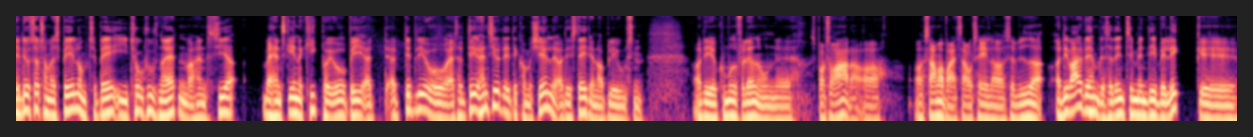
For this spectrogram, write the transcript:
Ja, det var så Thomas Bælum tilbage i 2018, hvor han siger, hvad han skal ind og kigge på i OB, og, og det bliver jo, altså det, han siger jo, det er det kommercielle, og det er stadionoplevelsen og det er jo kommet ud for at lave nogle øh, sponsorater og, og samarbejdsaftaler og så videre. Og det var jo det, han blev sat ind til, men det er vel ikke... Øh,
